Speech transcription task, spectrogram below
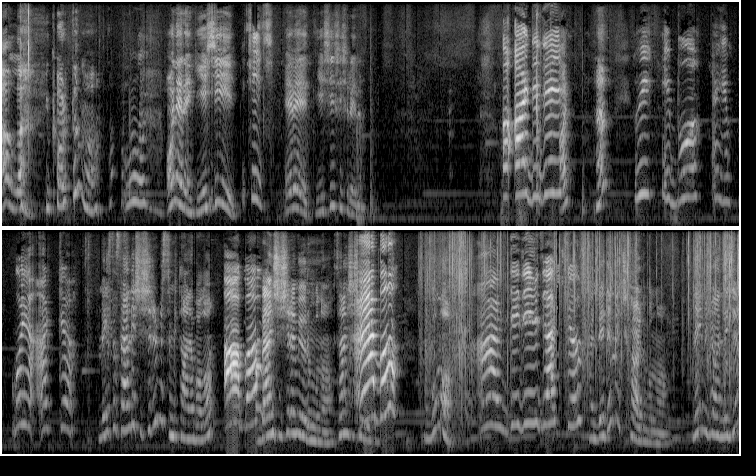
Allah, korktun mu? Bu. O ne renk? Yeşil. Siz. Evet, yeşil şişirelim. Aa dedi. Ay. Ha? Ve bu. Ay, Bunu açtı. Melisa sen de şişirir misin bir tane balon? Aa bu. Ben şişiremiyorum bunu. Sen şişir. Aa bu. Bu mu? Aa dedi açtı. Ha, dede mi çıkardı bunu? Neymiş anneciğim?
